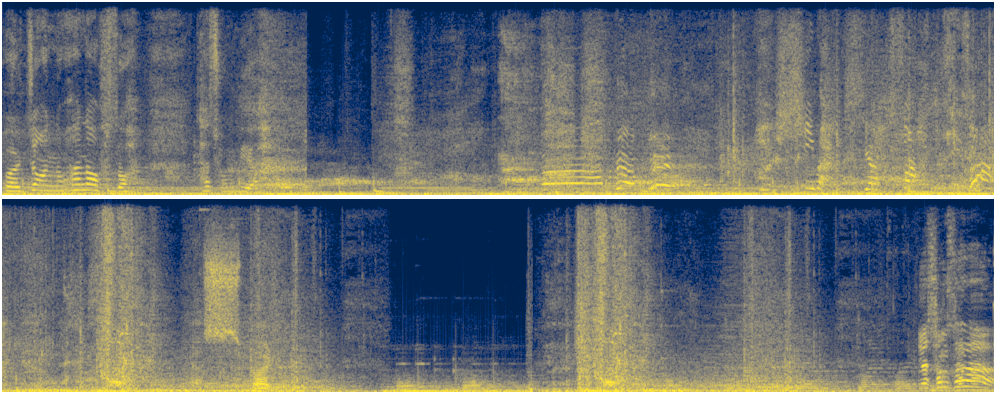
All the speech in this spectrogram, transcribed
멀쩡한 놈 하나 없어. 다 좀비야. 아, 씨발. 야, 쏴! 쏴! 야 씨발 야 정산아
